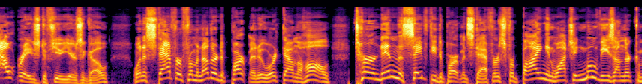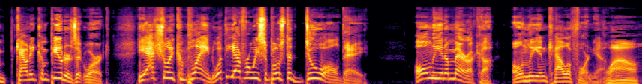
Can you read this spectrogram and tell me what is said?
outraged a few years ago when a staffer from another department who worked down the hall turned in the safety department staffers for buying and watching movies on their com- county computers at work. He actually complained, What the F are we supposed to do all day? Only in America, only in California. Wow.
